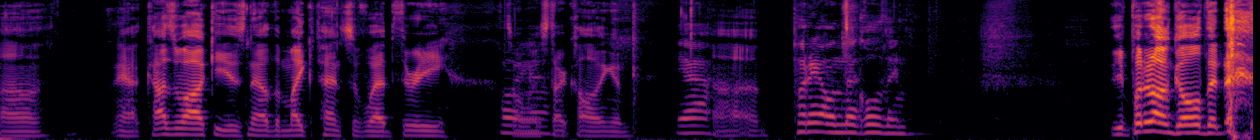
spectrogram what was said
Uh, yeah, Kazuaki is now the Mike Pence of Web three. That's oh what I'm yeah. gonna start calling him. Yeah. Uh, Put it on the golden. you put it on Golden.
